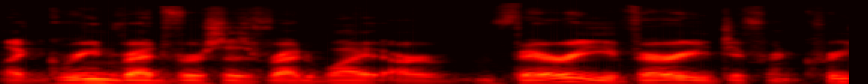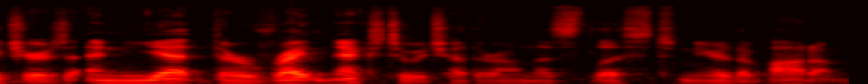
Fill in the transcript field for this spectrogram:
like green red versus red white are very very different creatures and yet they're right next to each other on this list near the bottom.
